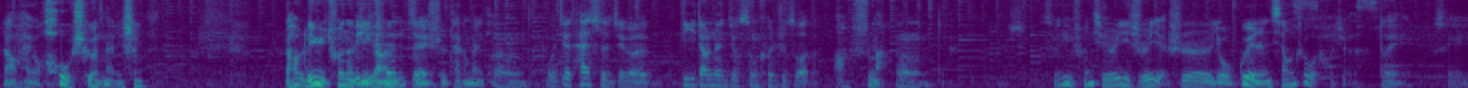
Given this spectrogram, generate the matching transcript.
然后还有后舍男生，然后李宇春的第一张专辑是太和麦田、嗯，我记得他是这个第一张专辑就宋柯制作的，啊，是吗？嗯，对。所以李宇春其实一直也是有贵人相助啊，我觉得。对，所以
